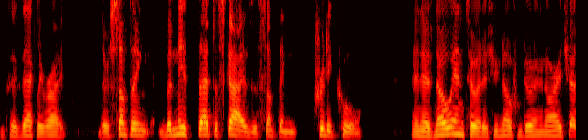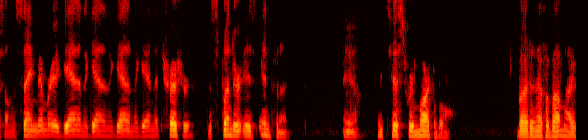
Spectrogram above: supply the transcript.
That's exactly right there's something beneath that disguise is something pretty cool. And there's no end to it, as you know from doing an RHS on the same memory again and again and again and again. That treasure, the splendor is infinite. Yeah. It's just remarkable. But enough about my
